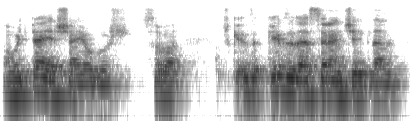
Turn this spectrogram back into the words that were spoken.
Amúgy teljesen jogos. Szóval képzeld el szerencsétlen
